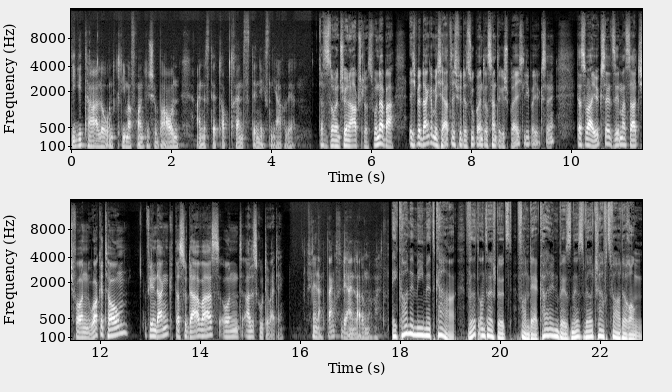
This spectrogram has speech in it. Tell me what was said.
digitale und klimafreundliche Bauen eines der Top-Trends der nächsten Jahre werden. Das ist doch ein schöner Abschluss. Wunderbar. Ich bedanke mich herzlich für das super interessante Gespräch, lieber Yüksel. Das war Yüksel Silmasac von Walk at Home. Vielen Dank, dass du da warst und alles Gute weiterhin. Vielen Dank. Danke für die Einladung nochmals. Economy mit K wird unterstützt von der Köln Business Wirtschaftsförderung.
